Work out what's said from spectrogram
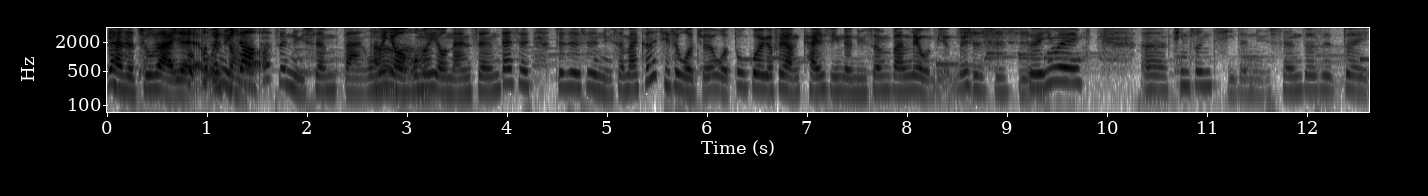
看得出来耶。不，不是女校，是女生班。我们有、嗯、我们有男生，但是就是是女生班。可是其实我觉得我度过一个非常开心的女生班六年。是是是，对，因为。呃，青春期的女生就是对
